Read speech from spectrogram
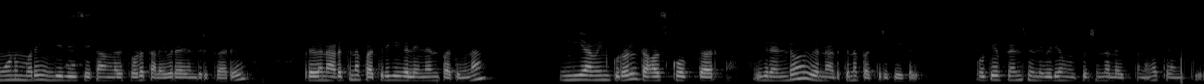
மூணு முறை இந்திய தேசிய காங்கிரஸோட தலைவராக இருந்திருக்காரு. அப்புறம் இவர் நடத்தின பத்திரிகைகள் என்னென்னு பார்த்தீங்கன்னா இந்தியாவின் குரல் ராஸ்கோப்தார் இது ரெண்டும் இவர் நடத்தின பத்திரிகைகள். ஓகே ஃப்ரெண்ட்ஸ் இந்த வீடியோ உங்களுக்கு பிடிச்சிருந்தால் லைக் பண்ணுங்கள் தேங்க்யூ.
